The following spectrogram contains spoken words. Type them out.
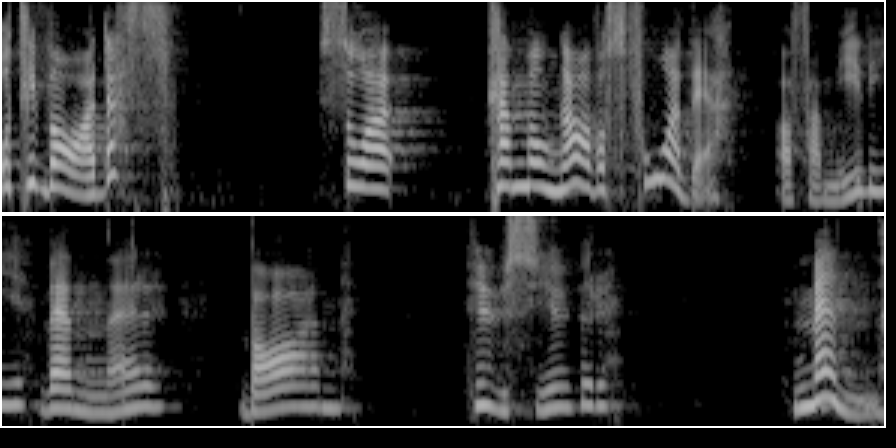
Och till vardags så kan många av oss få det av familj, vänner, barn, husdjur. Men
